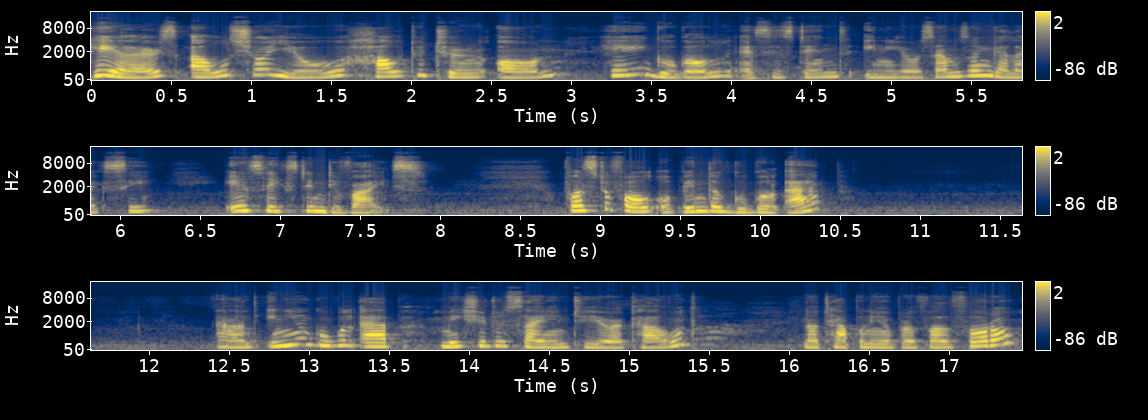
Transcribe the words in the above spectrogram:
Here's I will show you how to turn on Hey Google Assistant in your Samsung Galaxy A16 device. First of all, open the Google app. And in your Google app, make sure to sign into your account. Now tap on your profile photo.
